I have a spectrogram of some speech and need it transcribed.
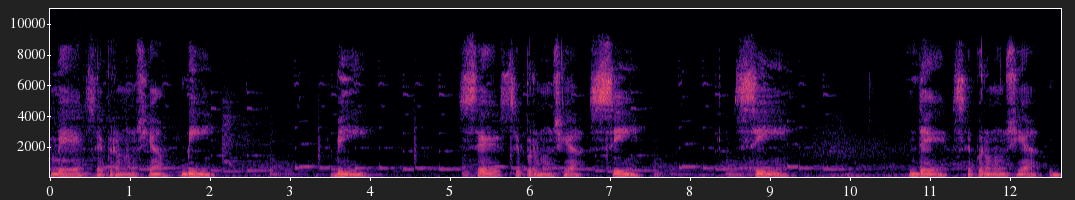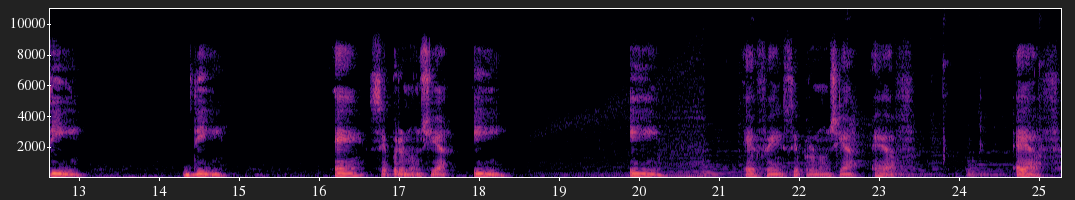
B se pronuncia B, B. C se pronuncia C, C. D se pronuncia D, D. E se pronuncia I, I. F se pronuncia F, F.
